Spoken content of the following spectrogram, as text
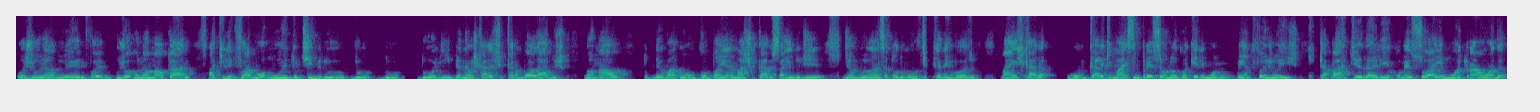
ou jurando ele. Foi um jogo normal, claro. Aquilo inflamou muito o time do, do, do, do Olímpia, né? Os caras ficaram bolados. Normal, deu uma, um companheiro machucado saindo de, de ambulância, todo mundo fica nervoso. Mas, cara, o cara que mais se impressionou com aquele momento foi o juiz, que a partir dali começou a ir muito na onda,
